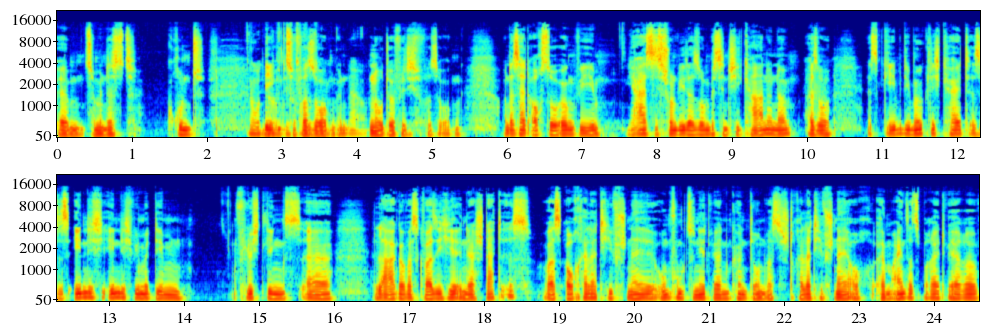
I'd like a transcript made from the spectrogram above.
ähm, zumindest grundlegend Notdürftig zu versorgen, Ja. notdürftig zu versorgen. Und das halt auch so irgendwie, ja, es ist schon wieder so ein bisschen Schikane, ne? Also Mhm. es gäbe die Möglichkeit, es ist ähnlich, ähnlich wie mit dem Flüchtlingslager, äh, Lager, was quasi hier in der Stadt ist, was auch relativ schnell umfunktioniert werden könnte und was relativ schnell auch ähm, einsatzbereit wäre,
